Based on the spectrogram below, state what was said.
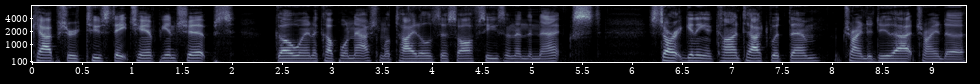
capture two state championships, go in a couple national titles this offseason and the next, start getting in contact with them. I'm trying to do that, trying to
